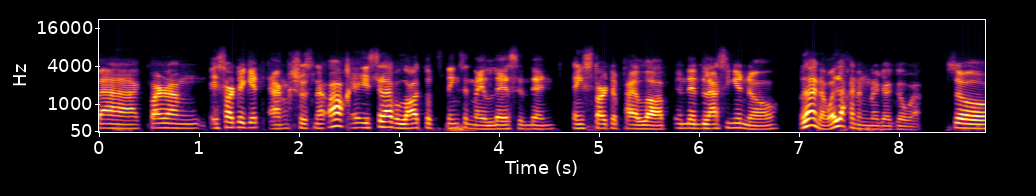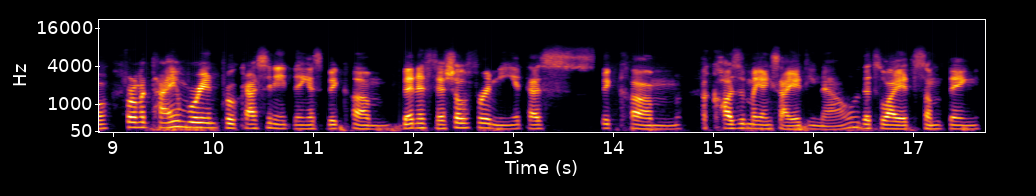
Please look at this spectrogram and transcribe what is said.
back, parang I start to get anxious now, oh, ah, okay, I still have a lot of things in my list and then things start to pile up. And then the last thing you know, wala na, wala ka nang nagagawa. So from a time wherein procrastinating has become beneficial for me, it has become a cause of my anxiety now. That's why it's something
